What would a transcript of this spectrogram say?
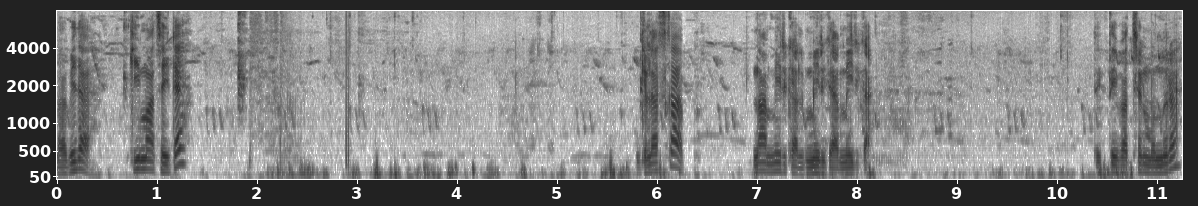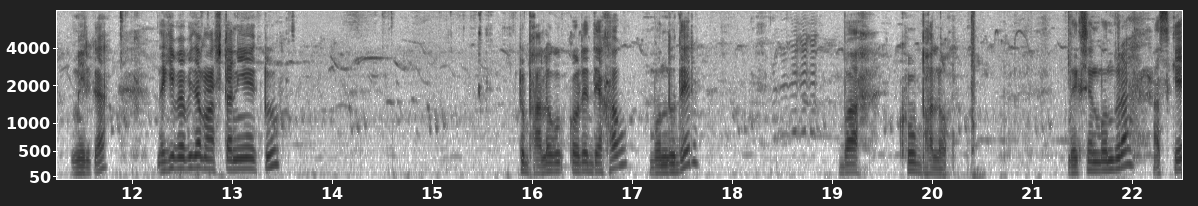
বাপিদা, কি মাছ এইটা? Grass carp? না, মিরকাল, মির্কা মির্কা। দেখতেই পাচ্ছেন বন্ধুরা মির্কা দেখি বাপিদা মাছটা নিয়ে একটু একটু ভালো করে দেখাও বন্ধুদের। বাহ, খুব ভালো। দেখছেন বন্ধুরা, আজকে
